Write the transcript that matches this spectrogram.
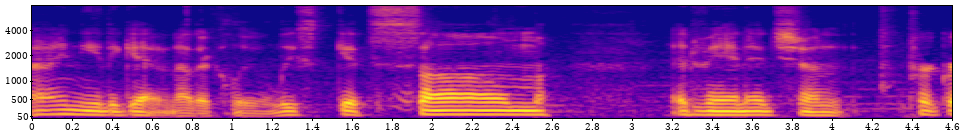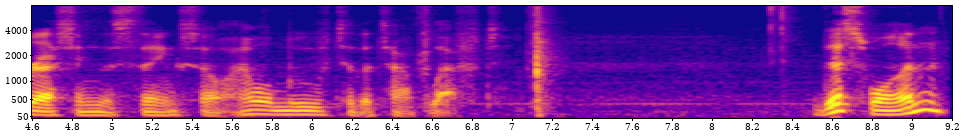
I need to get another clue. At least get some advantage on progressing this thing. So I will move to the top left. This one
